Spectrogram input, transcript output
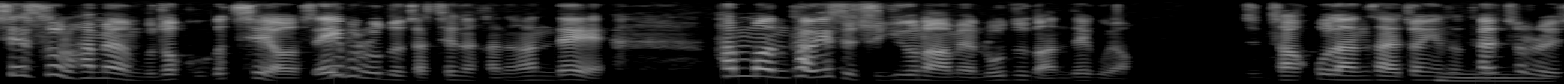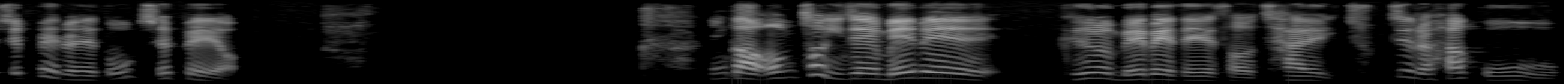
실수를 하면 무조건 끝이에요. save load 자체는 가능한데 한 번 타깃을 죽이고 나면 load도 안 되고요. 이제 잡고 난 설정에서 음. 탈출을 실패를 해도 실패해요. 그러니까 엄청 이제 맵에 그런 맵에 대해서 잘 숙지를 하고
